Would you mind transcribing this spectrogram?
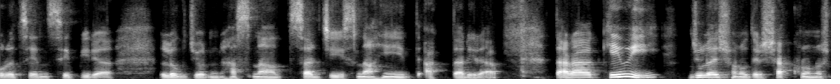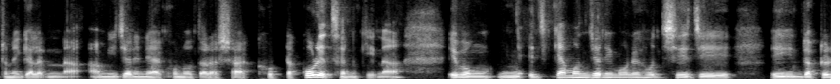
করেছেন এনসিপিরা লোকজন হাসনাত, সার্জিস, নাহিদ, আক্তারেরা তারা কেউই জুলাই সনদের স্বাক্ষর অনুষ্ঠানে গেলেন না। আমি জানি না এখনও তারা স্বাক্ষরটা করেছেন কিনা এবং কেমন জানি মনে হচ্ছে যে এই doctor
